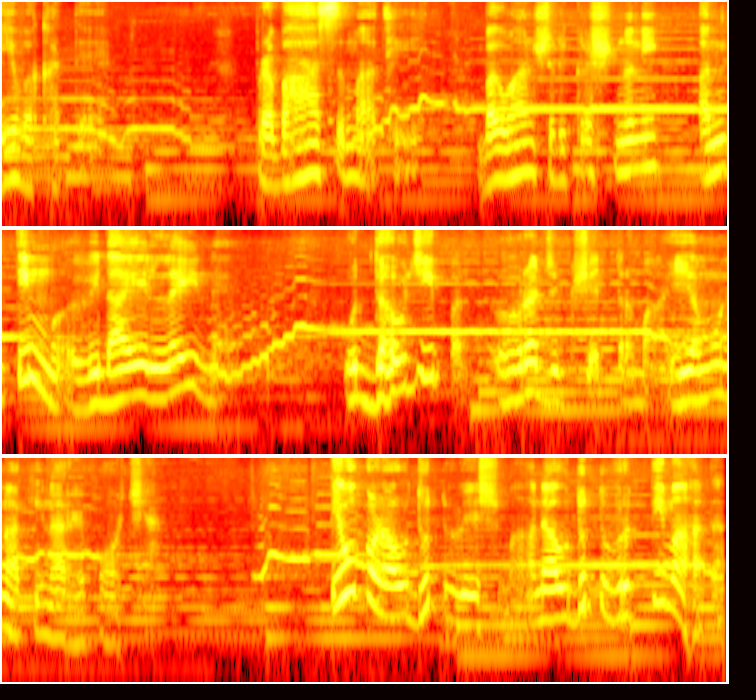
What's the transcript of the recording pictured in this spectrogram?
એ વખતે પ્રભાસમાંથી ભગવાન શ્રી કૃષ્ણની અંતિમ વિદાય લઈને ઉદ્ધવજી પણ વ્રજ ક્ષેત્રમાં યમુના કિનારે પહોંચ્યા. તેઓ પણ અવધૂત વેશમાં અને અવધૂત વૃત્તિમાં હતા.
